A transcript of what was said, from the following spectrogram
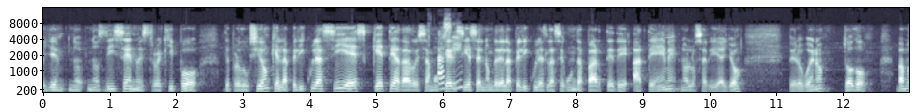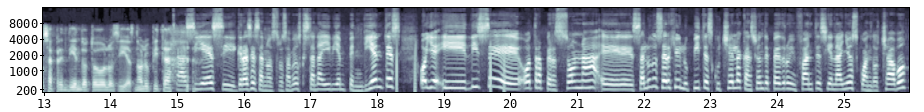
Oye, nos dice nuestro equipo de producción que la película sí es ¿Qué te ha dado esa mujer? ¿Ah, sí? es el nombre de la película, es la segunda parte de ATM, no lo sabía yo. Pero bueno, todo vamos aprendiendo todos los días, ¿no, Lupita? Así es, y gracias a nuestros amigos que están ahí bien pendientes. Oye, y dice otra persona, eh, saludos Sergio y Lupita, escuché la canción de Pedro Infante, 100 años, cuando chavo,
